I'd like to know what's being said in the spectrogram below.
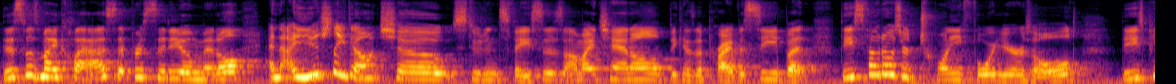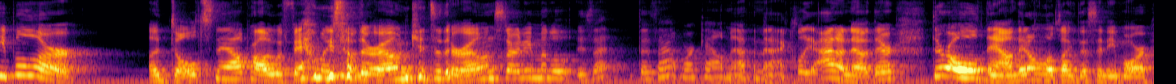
This was my class at Presidio Middle. And I usually don't show students' faces on my channel because of privacy, but these photos are 24 years old. These people are adults now, probably with families of their own, kids of their own, starting middle. Is that does that work out mathematically? I don't know. They're they're old now. They don't look like this anymore.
